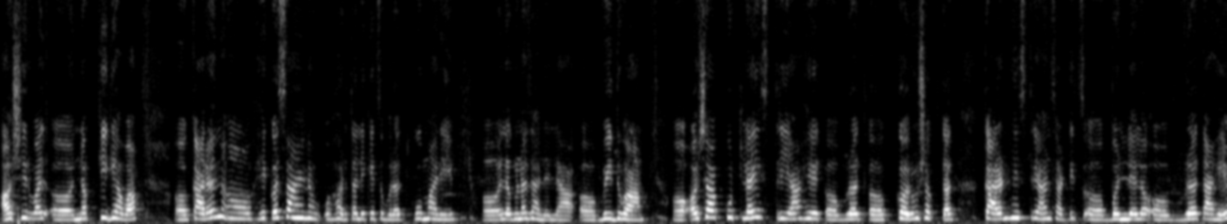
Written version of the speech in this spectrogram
आशीर्वाद नक्की घ्यावा. कारण हे कसं आहे ना हरतालिकेचं व्रत कुमारी लग्न झालेल्या विधवा अशा कुठल्याही स्त्रिया हे व्रत करू शकतात. कारण हे स्त्रियांसाठीच बनलेलं व्रत आहे.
